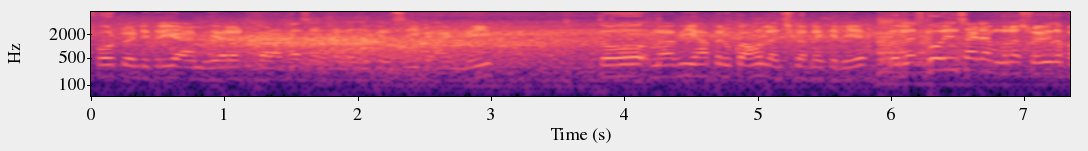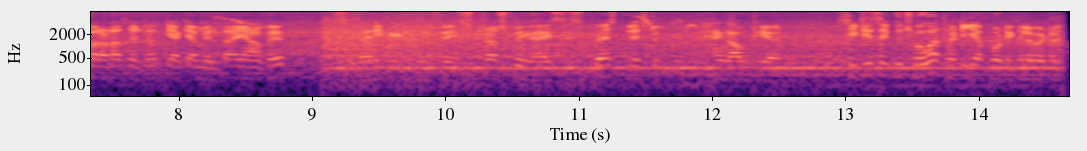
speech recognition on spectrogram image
4.23 I am here at Paratha Central as you can see behind me. तो मैं अभी यहाँ पे रुका हूँ लंच करने के लिए। तो let's go inside I am gonna show you the paratha center क्या क्या मिलता है यहाँ पे। Very beautiful place trust me guys is best place to hang out here city से कुछ होगा 30 या 40 kilometer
